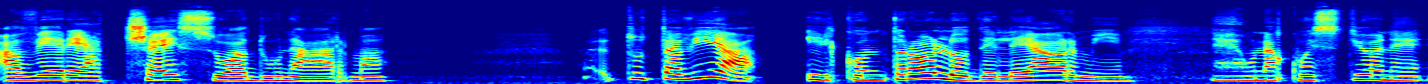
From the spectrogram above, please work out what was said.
avere accesso ad un'arma. Tuttavia, il controllo delle armi è una questione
